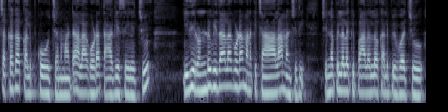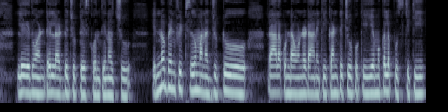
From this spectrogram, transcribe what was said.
చక్కగా కలుపుకోవచ్చు అనమాట అలా కూడా తాగేసేయచ్చు. ఇది రెండు విధాలా కూడా మనకి చాలా మంచిది. చిన్నపిల్లలకి పాలల్లో కలిపి ఇవ్వచ్చు లేదు అంటే లడ్డు చుట్టేసుకొని తినొచ్చు. ఎన్నో బెనిఫిట్స్ మన జుట్టు రాలకుండా ఉండడానికి కంటి చూపుకి ఎముకల పుష్టికి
